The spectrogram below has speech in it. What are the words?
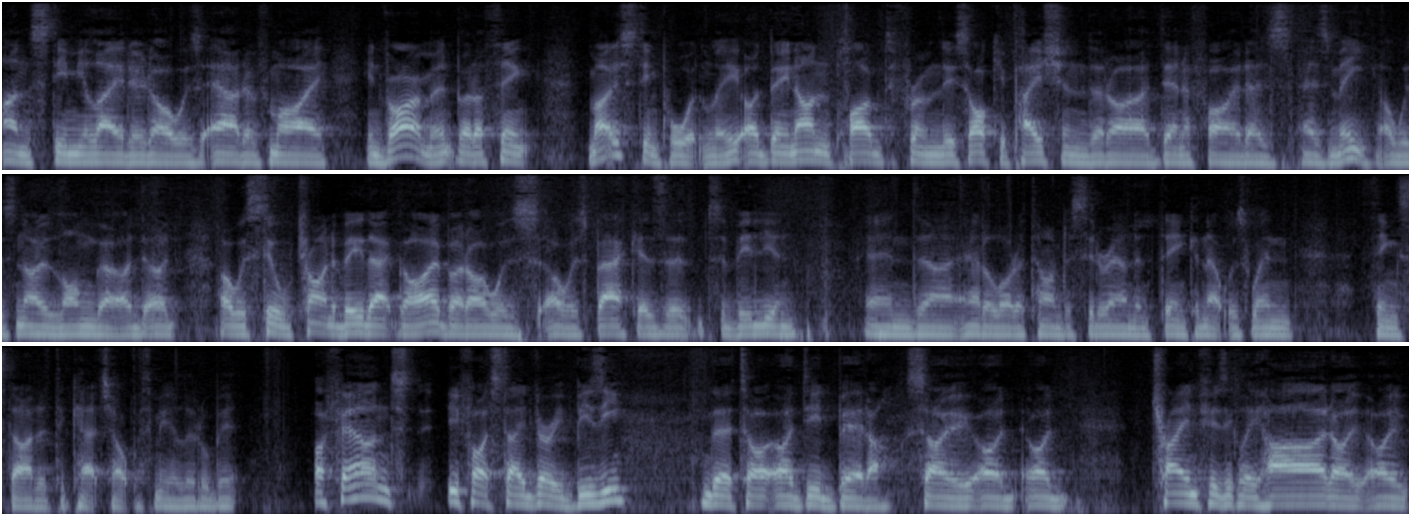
unstimulated. I was out of my environment, but I think most importantly, I'd been unplugged from this occupation that I identified as, as me. I was no longer. I, I, I was still trying to be that guy, but I was I was back as a civilian and uh, had a lot of time to sit around and think, and that was when things started to catch up with me a little bit. I found if I stayed very busy, that I, I did better. So I'd, I'd train physically hard. I, I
